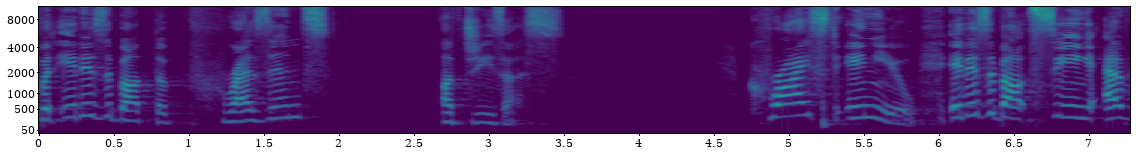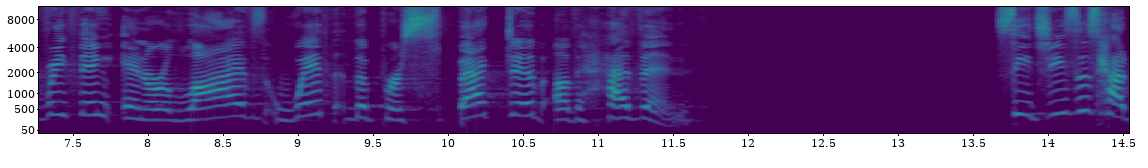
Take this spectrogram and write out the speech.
but it is about the presence of Jesus. Christ in you. It is about seeing everything in our lives with the perspective of heaven. See, Jesus had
